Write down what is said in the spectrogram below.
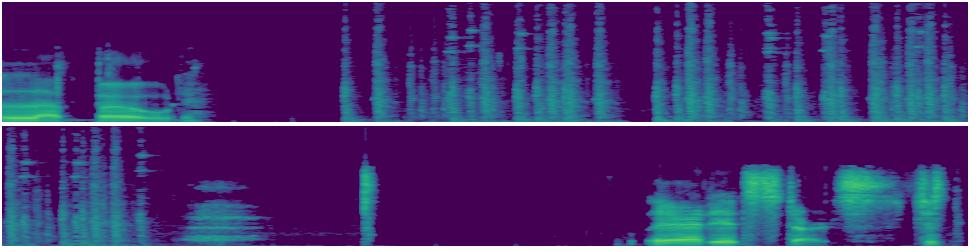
Labode. And it starts. Just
